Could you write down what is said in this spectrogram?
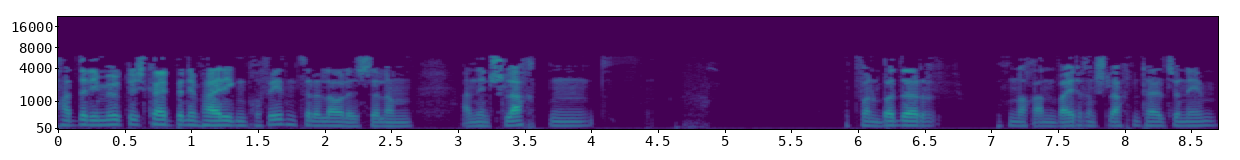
Hatte die Möglichkeit, mit dem heiligen Propheten an den Schlachten von Badr noch an weiteren Schlachten teilzunehmen.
